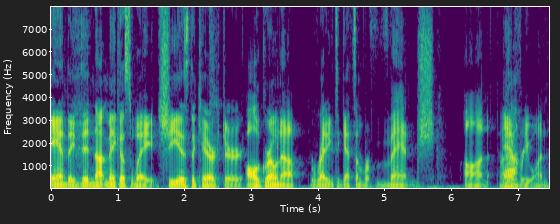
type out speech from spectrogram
and they did not make us wait. She is the character, all grown up, ready to get some revenge on everyone.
